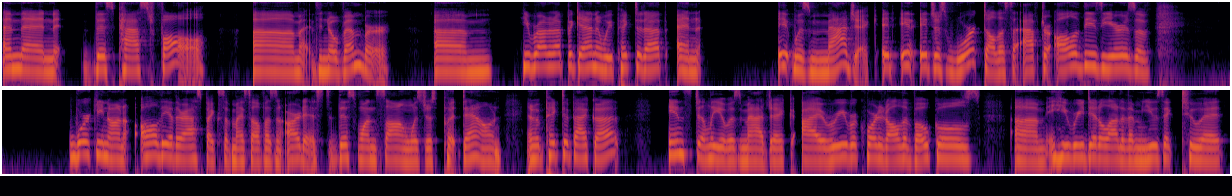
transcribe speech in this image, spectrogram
And then this past fall, um, the November, um, he brought it up again and we picked it up and it was magic. It, it, it just worked all this after all of these years of working on all the other aspects of myself as an artist. This one song was just put down and we picked it back up. Instantly, it was magic. I re recorded all the vocals. Um, he redid a lot of the music to it.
